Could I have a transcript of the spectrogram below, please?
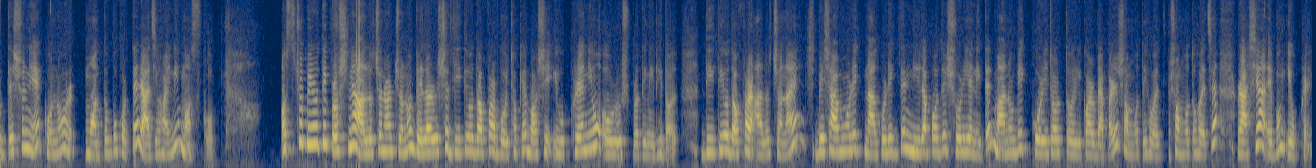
উদ্দেশ্য নিয়ে কোনো মন্তব্য করতে রাজি হয়নি মস্কো। অস্ত্রবিরতি প্রশ্নে আলোচনার জন্য বেলারুশে দ্বিতীয় দফার বৈঠকে বসে ইউক্রেনীয় ও রুশ প্রতিনিধি দল। দ্বিতীয় দফার আলোচনায় বেসামরিক নাগরিকদের নিরাপদে সরিয়ে নিতে মানবিক করিডোর তৈরি করার ব্যাপারে সম্মতি হয়েছে সম্মত হয়েছে রাশিয়া এবং ইউক্রেন।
